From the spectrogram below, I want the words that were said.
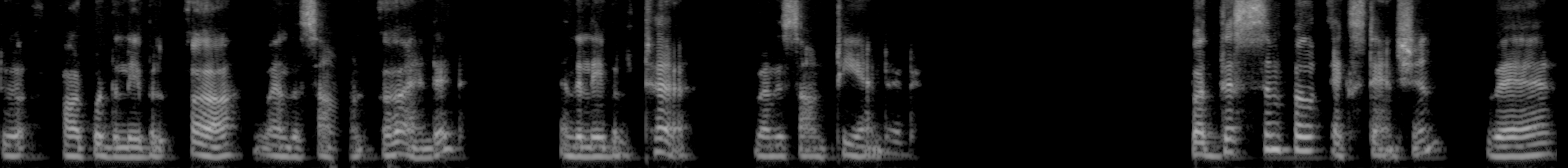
to output the label a when the sound a ended, and the label t when the sound t ended. But this simple extension where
